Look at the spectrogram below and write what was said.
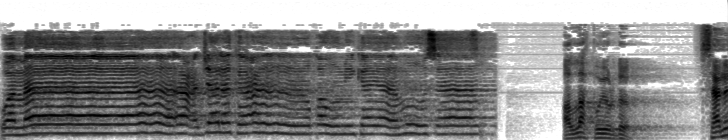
وما أعجلك عن قومك يا موسى Allah buyurdu, Səni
